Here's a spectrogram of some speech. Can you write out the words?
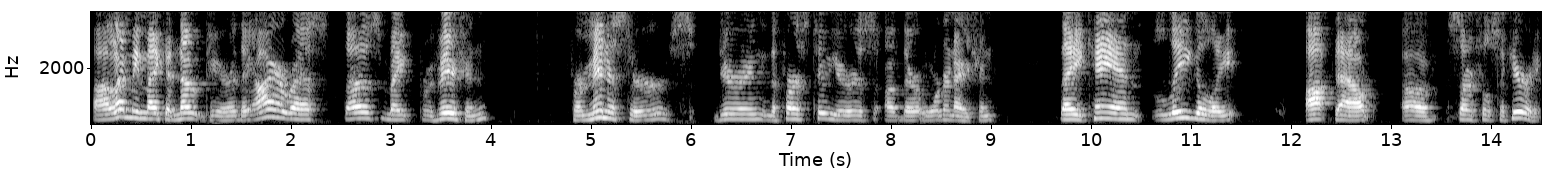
uh, let me make a note here. The IRS does make provision for ministers during the first two years of their ordination. They can legally opt out of Social Security.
